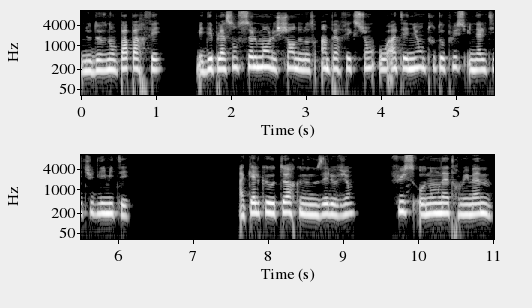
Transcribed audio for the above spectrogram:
Nous ne devenons pas parfaits, mais déplaçons seulement le champ de notre imperfection ou atteignons tout au plus une altitude limitée. À quelque hauteur que nous nous élevions, fût-ce au non-être lui-même,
